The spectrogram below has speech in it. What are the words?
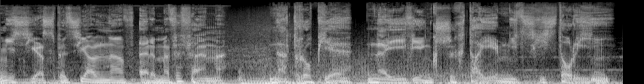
Misja specjalna w RMFFM. Na tropie największych tajemnic historii.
